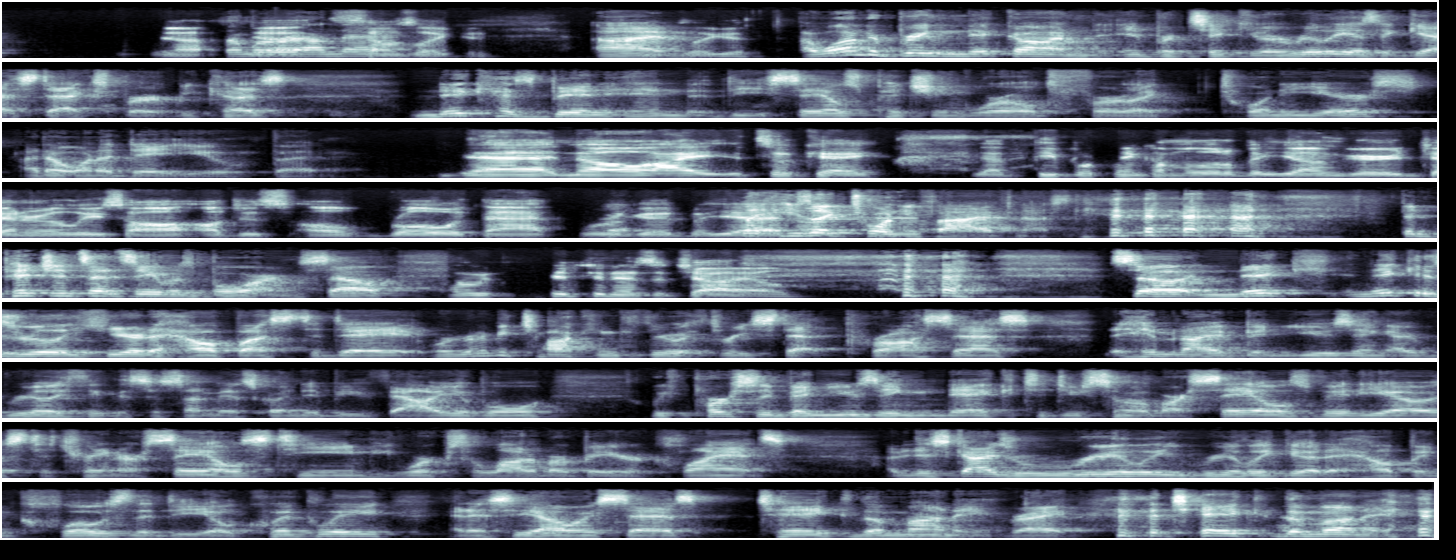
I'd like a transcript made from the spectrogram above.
Yeah, somewhere yeah, around there. Sounds like it. Um, sounds like it. I wanted to bring Nick on in particular, really as a guest expert, because Nick has been in the sales pitching world for like 20 years. I don't want to date you, but yeah, no, I it's okay. Yeah, people think I'm a little bit younger generally, so I'll, I'll just I'll roll with that. We're yeah. good, but yeah, he's no, like 25 now. been pitching since he was born. So I was pitching as a child. so Nick Nick is really here to help us today. We're going to be talking through a three step process that him and I have been using. I really think this is something that's going to be valuable We've personally been using Nick to do some of our sales videos, to train our sales team. He works a lot of our bigger clients. I mean, this guy's really, really good at helping close the deal quickly. And as he always says, take the money, right? take the money.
